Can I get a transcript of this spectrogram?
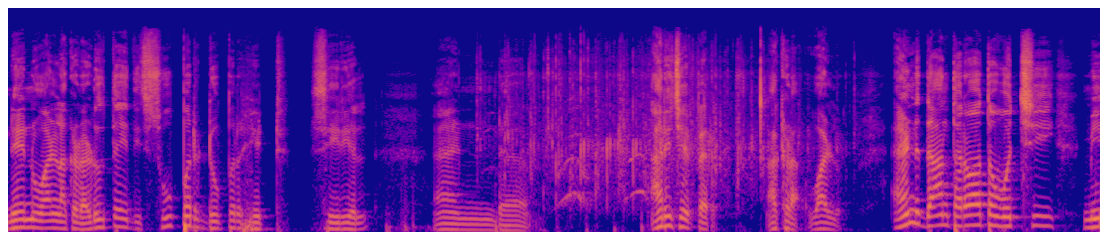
నేను వాళ్ళని అక్కడ అడిగితే ఇది super duper hit serial and అని చెప్పారు అక్కడ వాళ్ళు. అండ్ దాని తర్వాత వచ్చి మీ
